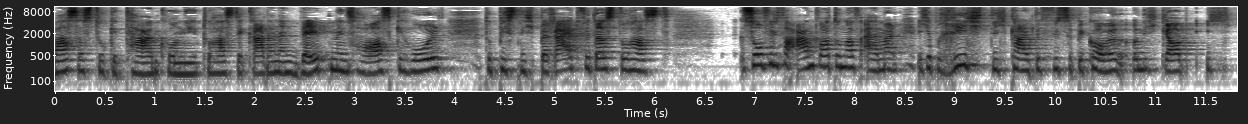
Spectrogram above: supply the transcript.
was hast du getan, Conny? Du hast dir gerade einen Welpen ins Haus geholt, du bist nicht bereit für das, du hast so viel Verantwortung auf einmal. Ich habe richtig kalte Füße bekommen und ich glaube, ich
